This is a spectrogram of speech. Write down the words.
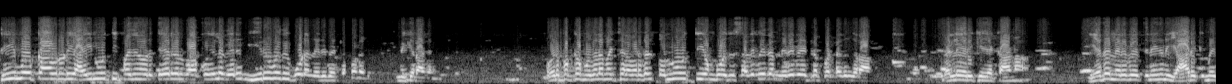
திமுகவினுடைய ஐநூத்தி பதினோரு தேர்தல் வாக்குறுதியில வெறும் இருபது கூட நிறைவேற்றப்படது நிற்கிறாங்க ஒரு பக்கம் முதலமைச்சர் அவர்கள் தொண்ணூத்தி ஒன்பது சதவீதம் நிறைவேற்றப்பட்டதுங்கிறார். வெள்ளை அறிக்கையை காணா. எதை நிறைவேற்றினீங்கன்னு யாருக்குமே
